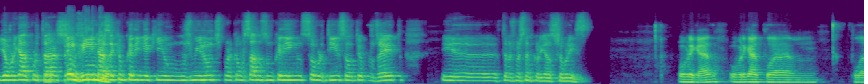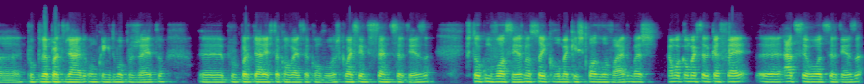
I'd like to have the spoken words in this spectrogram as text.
e obrigado por estar bem-vindo aqui um bocadinho aqui uns minutos para conversarmos um bocadinho sobre ti, sobre o teu projeto e uh, estamos bastante curiosos sobre isso. Obrigado, obrigado pela pela, por poder partilhar um bocadinho do meu projeto, uh, por partilhar esta conversa convosco, vai ser interessante, de certeza. Estou como vocês, não sei como é que isto pode levar, mas é uma conversa de café, uh, há de ser boa, de certeza.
